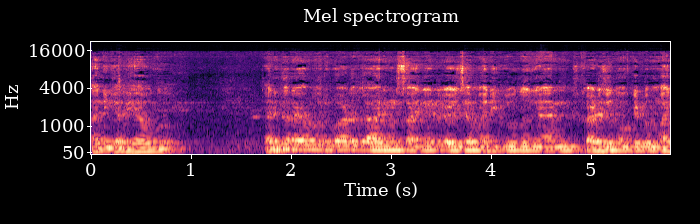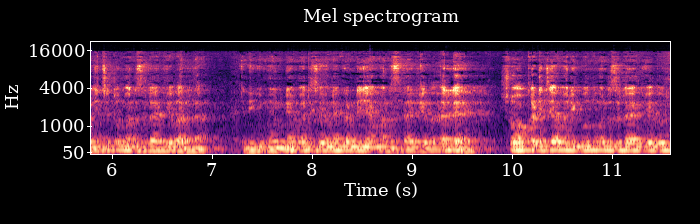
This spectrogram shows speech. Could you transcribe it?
തനിക്കറിയാവുന്നത്. തനിക്കറിയാവുന്ന ഒരുപാട് കാര്യങ്ങൾ സൈനൈഡ് കഴിച്ചാൽ മരിക്കുമെന്ന് ഞാൻ കഴിച്ചു നോക്കിയിട്ടും മരിച്ചിട്ടും മനസ്സിലാക്കിയതല്ല. എനിക്ക് മുന്നേ മരിച്ചവനെ കണ്ട് ഞാൻ മനസ്സിലാക്കിയത് അല്ലേ? ഷോക്ക് അടിച്ചാൽ മരിക്കുമെന്ന് മനസ്സിലാക്കിയതും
